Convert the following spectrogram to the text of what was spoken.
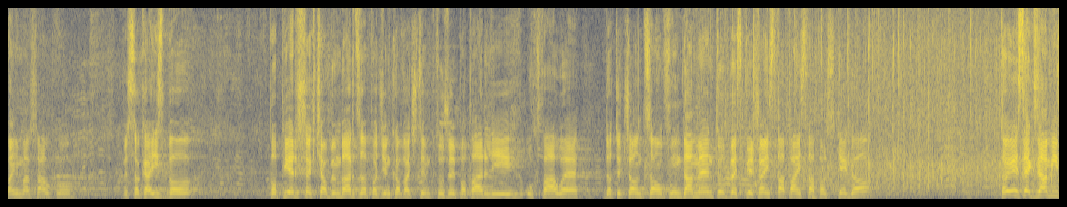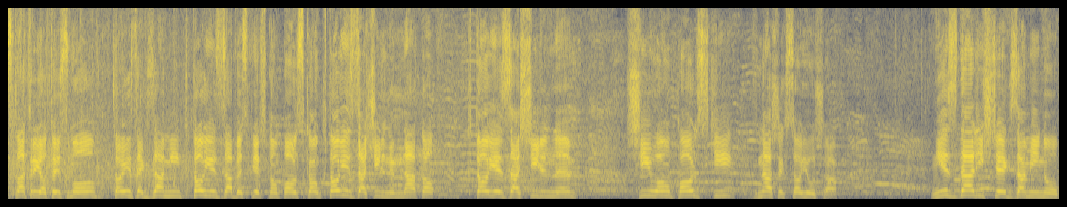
Panie Marszałku, Wysoka Izbo, po pierwsze chciałbym bardzo podziękować tym, którzy poparli uchwałę dotyczącą fundamentów bezpieczeństwa państwa polskiego. To jest egzamin z patriotyzmu, to jest egzamin, kto jest za bezpieczną Polską, kto jest za silnym NATO, kto jest za silnym siłą Polski w naszych sojuszach. Nie zdaliście egzaminu.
